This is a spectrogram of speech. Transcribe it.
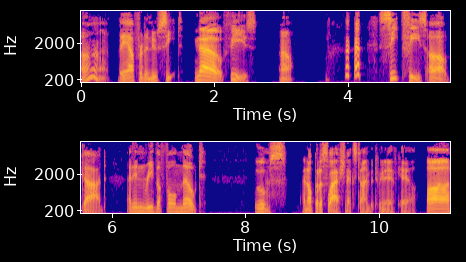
oh, they offered a new seat. No fees. Seat fees. Oh God, I didn't read the full note. Oops. And I'll put a slash next time between AFKL. Uh,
